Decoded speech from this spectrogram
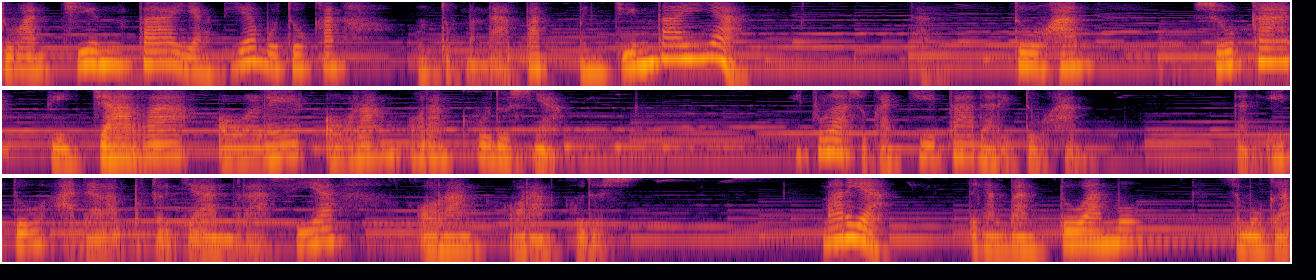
Tuhan cinta yang dia butuhkan untuk mendapat mencintainya. Dan Tuhan suka dijara oleh orang-orang kudusnya. Itulah sukacita dari Tuhan. dan itu adalah pekerjaan rahasia orang-orang kudus. Maria, dengan bantuanmu, semoga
